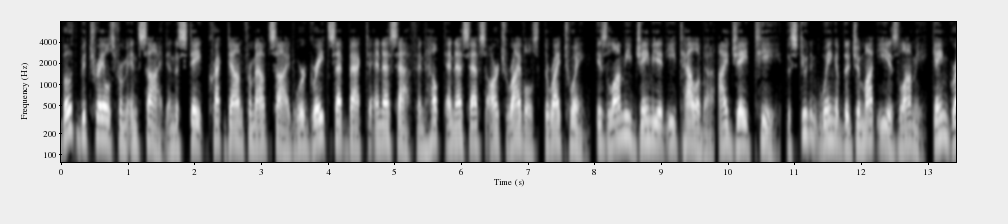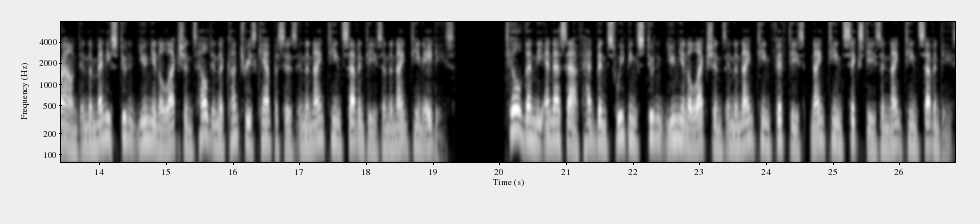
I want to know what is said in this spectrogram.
Both betrayals from inside and the state crackdown from outside were great setback to NSF and helped NSF's arch-rivals, the right-wing, Islami Jamiat-e-Talaba the student wing of the Jamaat-e-Islami, gain ground in the many student union elections held in the country's campuses in the 1970s and the 1980s. Till then the NSF had been sweeping student union elections in the 1950s, 1960s and 1970s.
